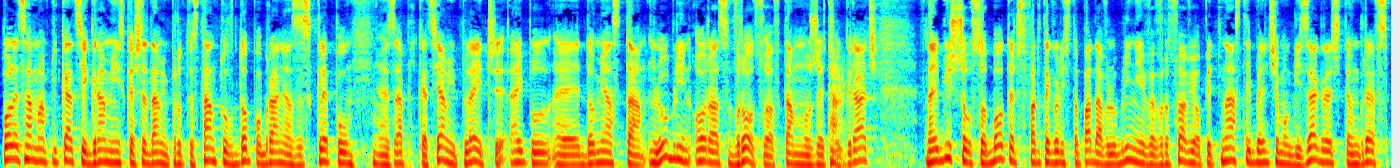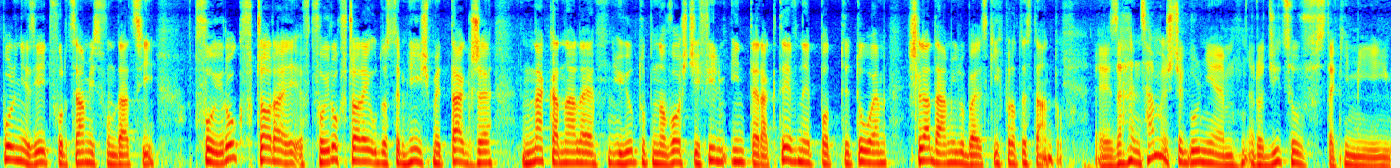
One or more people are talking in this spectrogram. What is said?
Polecam aplikację Gra Miejska śladami protestantów do pobrania ze sklepu e, z aplikacjami Play czy Apple e, do miasta Lublin oraz Wrocław. Tam możecie Tak. grać. W najbliższą sobotę, 4 listopada w Lublinie i we Wrocławiu o 15 będziecie mogli zagrać tę grę wspólnie z jej twórcami z Fundacji Twój Ruch. Wczoraj, w Twój Ruch wczoraj udostępniliśmy także na kanale YouTube Nowości film interaktywny pod tytułem Śladami lubelskich protestantów. E, Zachęcamy szczególnie rodziców z takimi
